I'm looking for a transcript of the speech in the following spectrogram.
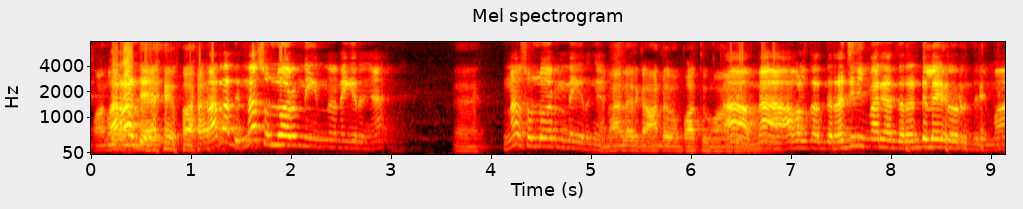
வராது. வர- வராது. என்ன சொல்லுவாருன்னு நீங்க நினைக்கிறீங்க? என்ன சொல்லுவாருன்னு நினைக்கிறீங்க. மேல இருக்க ஆண்டவன் பார்த்துக்குவான் அவளுக்கு அந்த ரஜினி மாதிரி அந்த ரெண்டு லைன் வரும் தெரியுமா?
